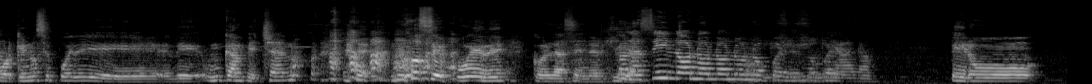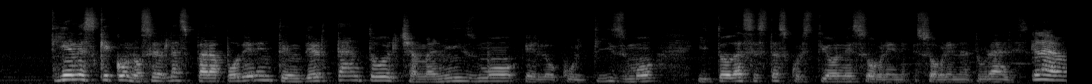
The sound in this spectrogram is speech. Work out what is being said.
Porque no se puede, de un campechano, no se puede con las energías. Con las, sí, no, no, no, no, no puedes, no puedes. Pero tienes que conocerlas para poder entender tanto el chamanismo, el ocultismo y todas estas cuestiones sobre, sobrenaturales. Claro.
